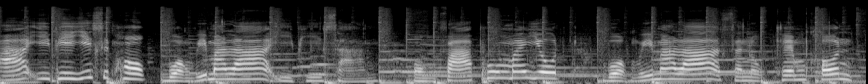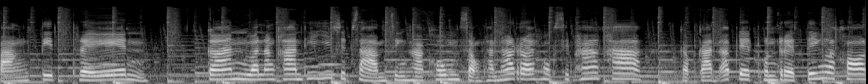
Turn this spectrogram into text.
ฟ้า EP 26 บ่วงวิมาลา EP 3หงฟ้าพุ่งไม่หยุด บ่วงวิมาลา สนุกเข้มข้น ปังติดเทรนกันวันอังคารที่ 23 สิงหาคม 2565 ค่ะ กับการอัปเดตผลเรตติ้งละคร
